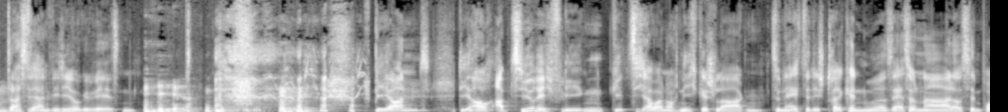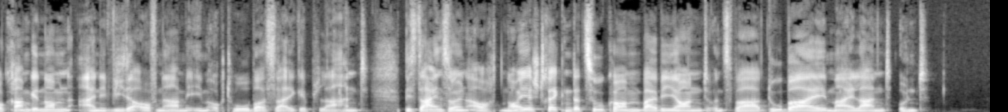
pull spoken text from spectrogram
das wäre ein Video gewesen. Beyond, die auch ab Zürich fliegen, gibt sich aber noch nicht geschlagen. Zunächst wird die Strecke nur saisonal aus dem Programm genommen. Eine Wiederaufnahme im Oktober sei geplant. Bis dahin sollen auch neue Strecken dazukommen bei Beyond, und zwar Dubai, Mailand und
